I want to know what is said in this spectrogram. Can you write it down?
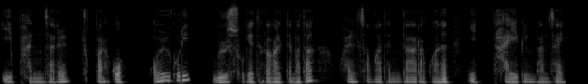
이 반사를 촉발하고 얼굴이 물 속에 들어갈 때마다 활성화된다라고 하는 이 다이빙 반사의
